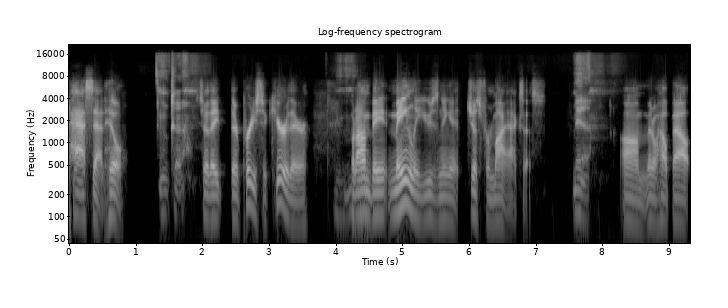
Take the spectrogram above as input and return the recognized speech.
past that hill. Okay. So they they're pretty secure there. Mhm. But I'm ba- mainly using it just for my access. yeah. Um, it'll help out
